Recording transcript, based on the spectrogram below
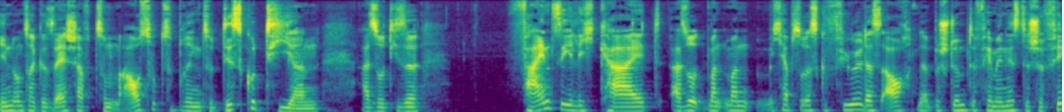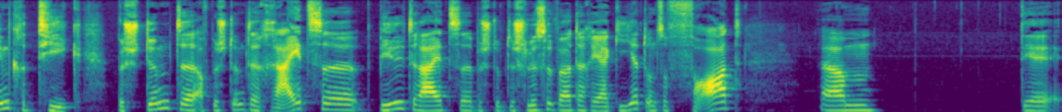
in unserer Gesellschaft zum Ausdruck zu bringen, zu diskutieren. Also diese, Feindseligkeit, also man, man, ich habe so das Gefühl, dass auch eine bestimmte feministische Filmkritik bestimmte, auf bestimmte Reize, Bildreize, bestimmte Schlüsselwörter reagiert und sofort ähm, der,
